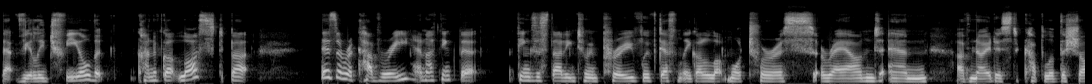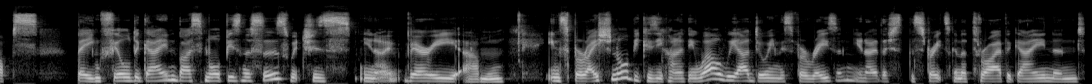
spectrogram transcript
that village feel that kind of got lost. But there's a recovery, and I think that things are starting to improve. We've definitely got a lot more tourists around, and I've noticed a couple of the shops being filled again by small businesses, which is, you know, very um, inspirational because you kind of think, well, we are doing this for a reason. You know, the, the street's going to thrive again. And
